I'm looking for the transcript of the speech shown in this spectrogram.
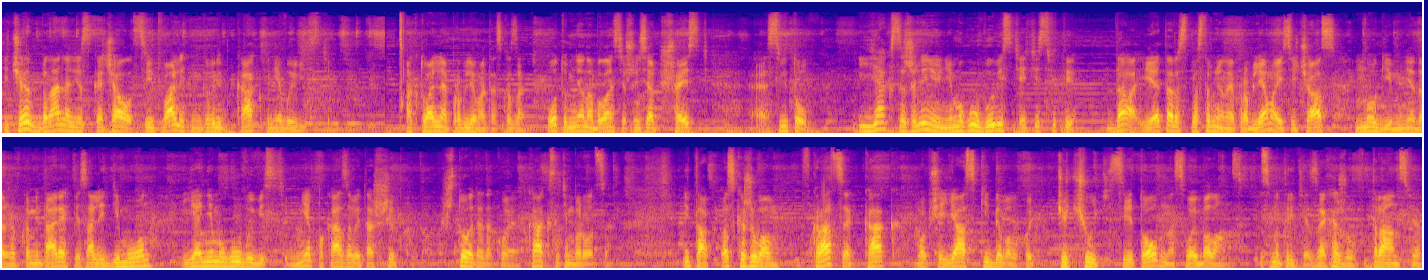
И человек банально не скачал Wallet и говорит, как мне вывести. Актуальная проблема, так сказать. Вот у меня на балансе 66 э, цветов. И я, к сожалению, не могу вывести эти цветы. Да, и это распространенная проблема, и сейчас многие мне даже в комментариях писали, Димон, я не могу вывести, мне показывает ошибку. Что это такое? Как с этим бороться? Итак, расскажу вам вкратце, как вообще я скидывал хоть чуть-чуть цветов на свой баланс. Смотрите, захожу в трансфер,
